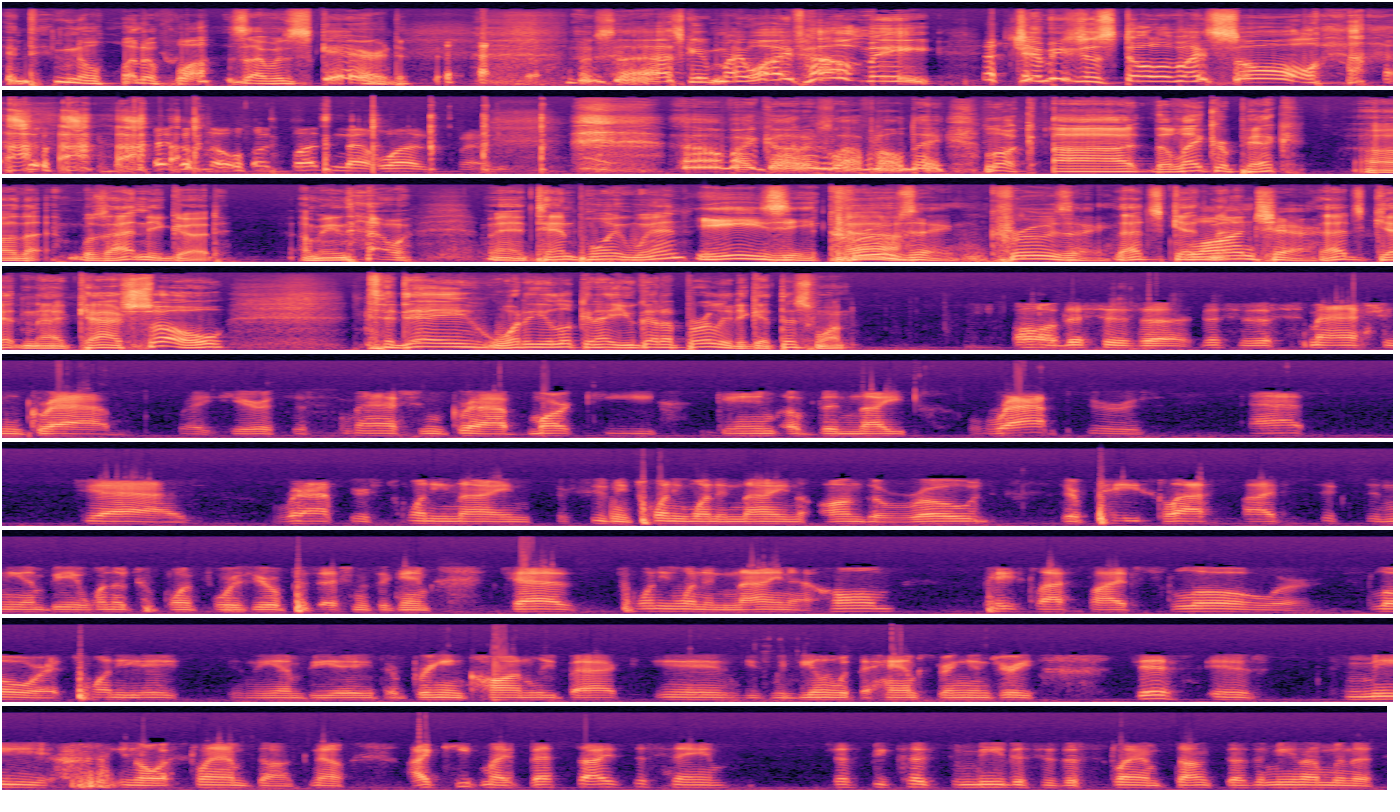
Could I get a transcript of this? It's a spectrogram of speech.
What? I didn't know what it was. I was scared. I was asking my wife, help me. Jimmy's just stolen my soul. I don't know what button that was, friend. oh my God. I was laughing all day. Look, uh, the Laker pick, uh, that, was that any good? I mean, that, wa- man, 10 point win? Easy, cruising, cruising. That's getting lawn that, chair. That's getting that cash. So today, what are you looking at? You got up early to get this one. Oh, this is a this is a smash and grab right here. It's a smash and grab marquee game of the night. Raptors at Jazz. Raptors 29, excuse me, 21 and 9 on the road. Their pace last five, six in the NBA, 102.40 possessions a game. Jazz 21 and 9 at home. Pace last five, slower, slower at 28 in the NBA. They're bringing Conley back in. He's been dealing with the hamstring injury. This is to me, you know, a slam dunk. Now, I keep my bet size the same. Just because to me this is a slam dunk doesn't mean I'm going to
